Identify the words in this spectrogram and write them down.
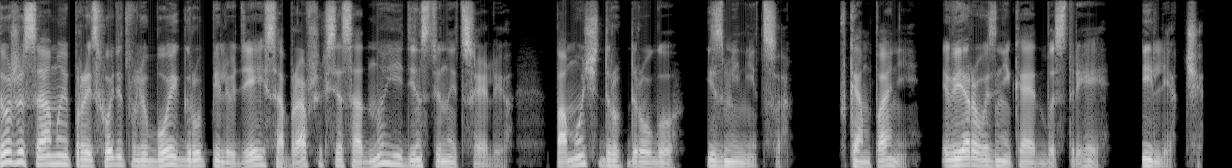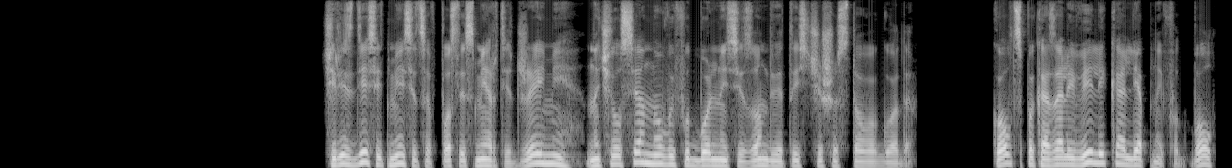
То же самое происходит в любой группе людей, собравшихся с одной единственной целью — помочь друг другу измениться. В компании вера возникает быстрее и легче. Через 10 месяцев после смерти Джейми начался новый футбольный сезон 2006 года. Колдс показали великолепный футбол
